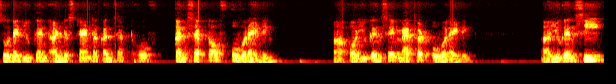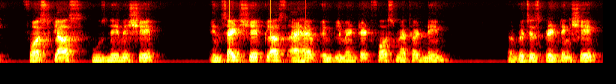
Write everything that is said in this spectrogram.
so that you can understand the concept of concept of overriding or you can say method overriding. Uh, you can see first class whose name is shape. Inside shape class I have implemented first method name uh, which is printing shape.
